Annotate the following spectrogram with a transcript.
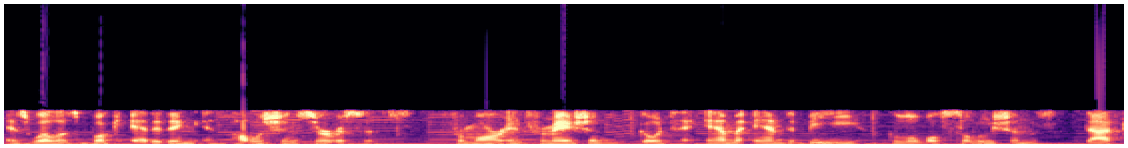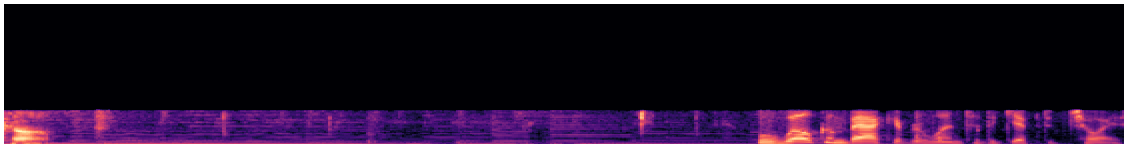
as well as book editing and publishing services. For more information, go to mnbglobalsolutions.com. Well, welcome back, everyone, to the Gift of Choice.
